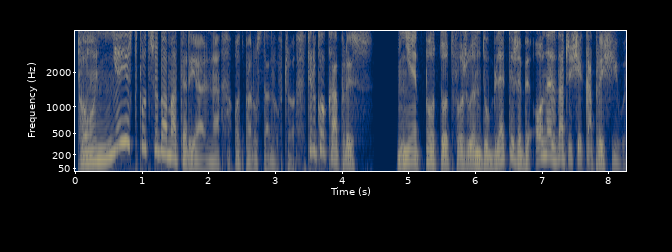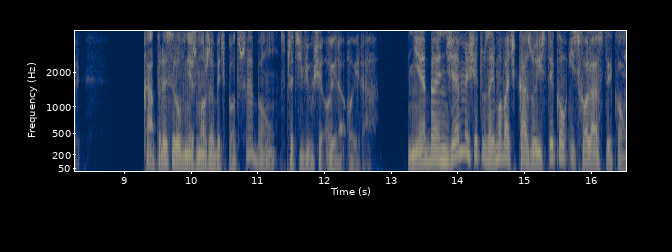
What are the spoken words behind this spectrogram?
To nie jest potrzeba materialna, odparł stanowczo, tylko kaprys. Nie po to tworzyłem dublety, żeby one, znaczy się, kaprysiły. Kaprys również może być potrzebą, sprzeciwił się Ojra Ojra. Nie będziemy się tu zajmować kazuistyką i scholastyką,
